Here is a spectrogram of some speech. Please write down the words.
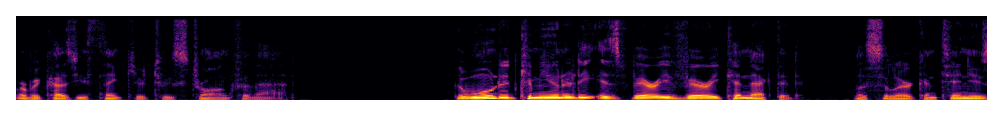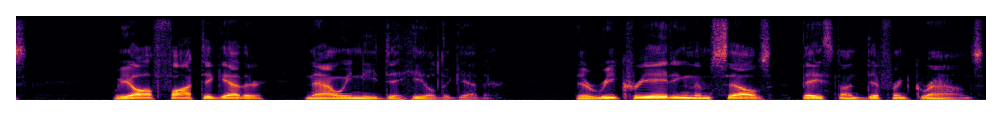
or because you think you're too strong for that. The wounded community is very, very connected, Le continues. We all fought together, now we need to heal together. They're recreating themselves based on different grounds,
